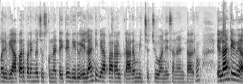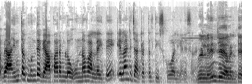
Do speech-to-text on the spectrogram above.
మరి వ్యాపారపరంగా చూసుకున్నట్టయితే వీరు ఎలాంటి వ్యాపారాలు ప్రారంభించవచ్చు అనేసి అని అంటారు. ఎలాంటి ఇంతకు ముందే వ్యాపారంలో ఉన్న వాళ్ళైతే ఎలాంటి జాగ్రత్తలు తీసుకోవాలి అనేసి అని వీళ్ళు ఏం చేయాలంటే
